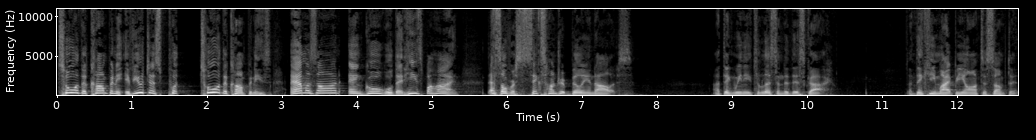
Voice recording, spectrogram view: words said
Two of the company, if you just put two of the companies, Amazon and Google, that he's behind, that's over $600 billion. I think we need to listen to this guy. I think he might be onto something.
